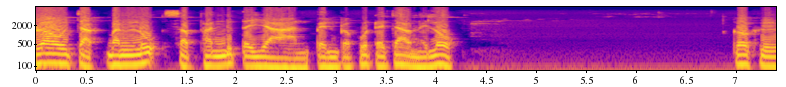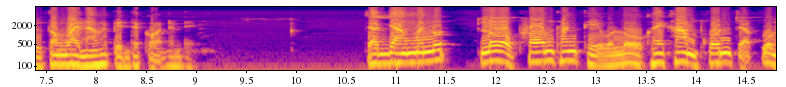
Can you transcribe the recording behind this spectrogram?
เราจักบรรลุสัพพัญญุตยานเป็นพระพุทธเจ้าในโลก ก็คือต้องว่ายน้ำให้เป็นแต่ก่อนนั่นเองจากอย่างมนุษย์โลกพร้อมทั้งเทวโลกให้ข้ามพ้นจากพ่วง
